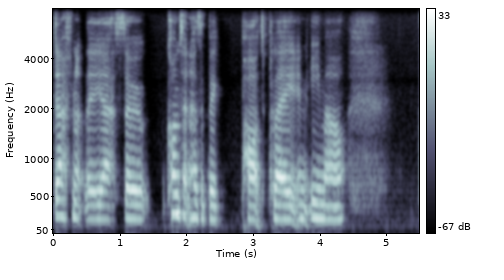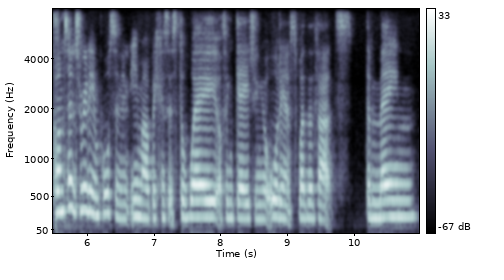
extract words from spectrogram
Definitely, yeah. So content has a big part to play in email. Content's really important in email because it's the way of engaging your audience, whether that's the main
